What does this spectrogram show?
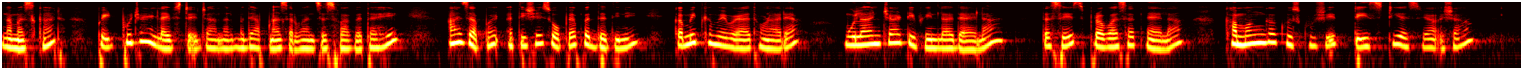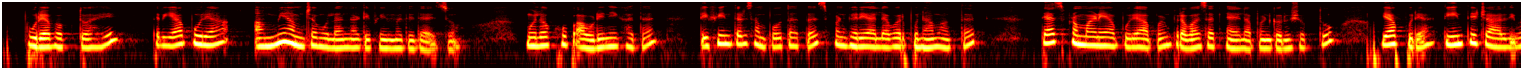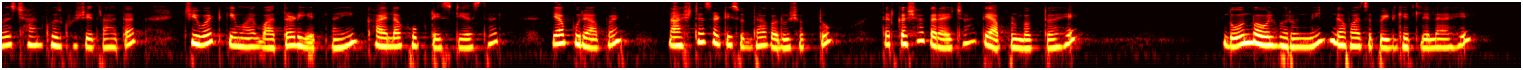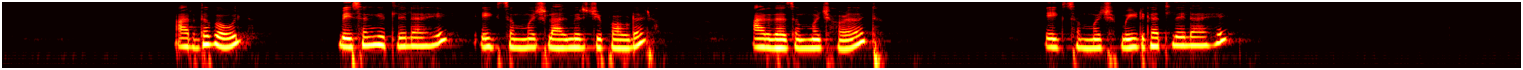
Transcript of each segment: नमस्कार. पेटपूजा and lifestyle चॅनलमध्ये आपणा सर्वांचे स्वागत आहे. आज आपण अतिशय सोप्या पद्धतीने कमीत कमी वेळात होणाऱ्या मुलांच्या टिफिनला द्यायला तसेच प्रवासात न्यायला खमंग खुसखुशीत टेस्टी अशा अशा पुऱ्या बघतो आहे. तर या पुऱ्या आम्ही आमच्या मुलांना टिफिनमध्ये द्यायचो. मुलं खूप आवडीने खातात. टिफिन तर संपवतातच पण घरी आल्यावर पुन्हा मागतात. त्याचप्रमाणे या पुऱ्या आपण प्रवासात न्यायला पण करू शकतो. या पुऱ्या तीन ते चार दिवस छान खुसखुशीत राहतात. चिवट किंवा वातड येत नाही खायला खूप टेस्टी असतात. या पुऱ्या आपण नाश्त्यासाठी सुद्धा करू शकतो. तर कशा करायच्या ते आपण बघतो आहे. दोन बाऊल भरून मी गव्हाचं पीठ घेतलेलं आहे. अर्ध बाऊल बेसन घेतलेलं आहे. एक चम्मच लाल मिरची पावडर. अर्धा चम्मच हळद. एक चम्मच मीठ घातलेलं आहे.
